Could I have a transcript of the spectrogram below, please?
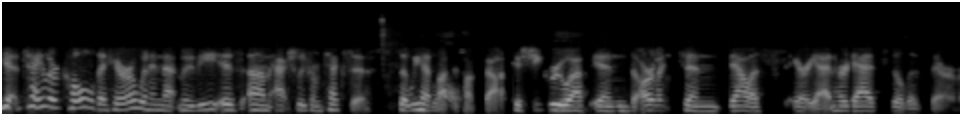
Yeah, Taylor Cole, the heroine in that movie, is um, actually from Texas. So we had a lot to talk about because she grew yeah. up in the Arlington, Dallas area, and her dad still lives there.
